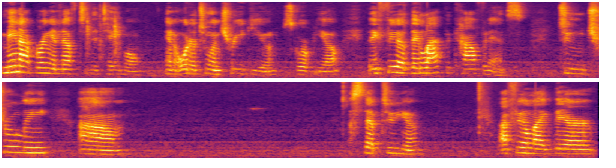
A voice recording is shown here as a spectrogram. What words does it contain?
may not bring enough to the table in order to intrigue you, Scorpio. They feel they lack the confidence to truly um, step to you. I feel like there,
